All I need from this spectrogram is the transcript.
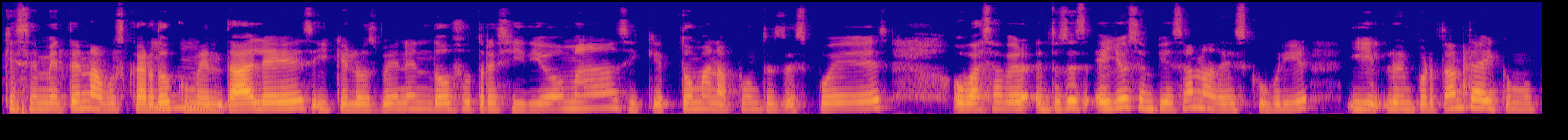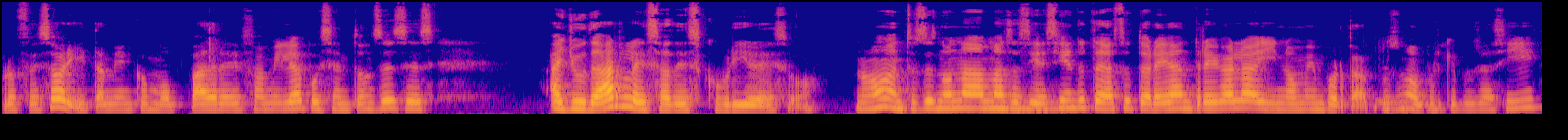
que se meten a buscar documentales y que los ven en dos o tres idiomas y que toman apuntes después, o vas a ver, entonces ellos empiezan a descubrir y lo importante ahí como profesor y también como padre de familia, pues entonces es ayudarles a descubrir eso. ¿No? Entonces no nada más así, siéntate, haz tu tarea, entrégala y no me importa. Pues no, porque pues así,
